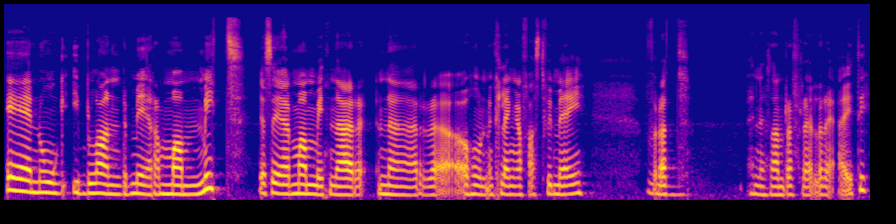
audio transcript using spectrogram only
är nog ibland mera mammigt. Jag säger mammigt när, när hon klänger fast vid mig. För mm. att hennes andra förälder är äiti.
